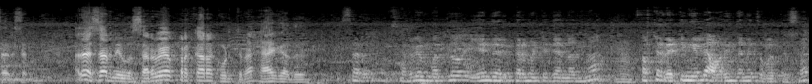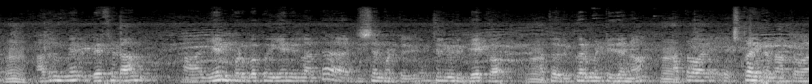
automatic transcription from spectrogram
ಸರಿ ಸರಿ. ಅದೇ ಸರ್ ನೀವು ಸರ್ವೆ ಪ್ರಕಾರ ಕೊಡ್ತೀರಾ? ಹೇಗದು ಅದು? ಸರ್ ಸರ್ವೆ ಮೊದಲು ಏನ್ ರಿಕ್ವೈರ್ಮೆಂಟ್ ಇದೆ ಅನ್ನೋದನ್ನ ಫಸ್ಟ್ ರೇಟಿಂಗ್ ಅಲ್ಲಿ ಅವರಿಂದಾನೇ ತಗೊಳ್ತೀವಿ ಸರ್. ಅದ್ರ ಮೇಲೆ ಬೇಸ್ಡ್ ಆನ್ ಏನ್ ಕೊಡ್ಬೇಕು ಏನಿಲ್ಲ ಅಂತ ಡಿಸಿಷನ್ ಮಾಡ್ತೀವಿ. ಆಕ್ಚುಲಿ ಇವ್ರಿಗೆ ಬೇಕೋ? ಅಥವಾ ರಿಕ್ವೈರ್ಮೆಂಟ್ ಇದೇನೋ? ಅಥವಾ ಎಕ್ಸ್ಟ್ರಾ ಇದೇನೋ? ಅಥವಾ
